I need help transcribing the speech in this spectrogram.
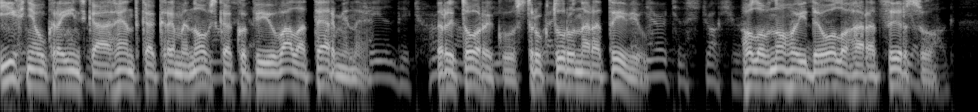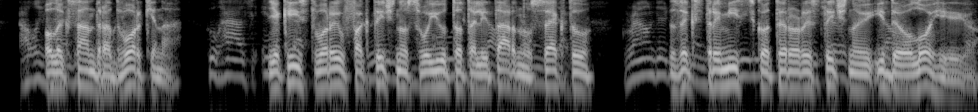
Їхня українська агентка Кременовська копіювала терміни, риторику, структуру наративів головного ідеолога Рацирсу Олександра Дворкіна, який створив фактично свою тоталітарну секту з екстремістсько-терористичною ідеологією,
